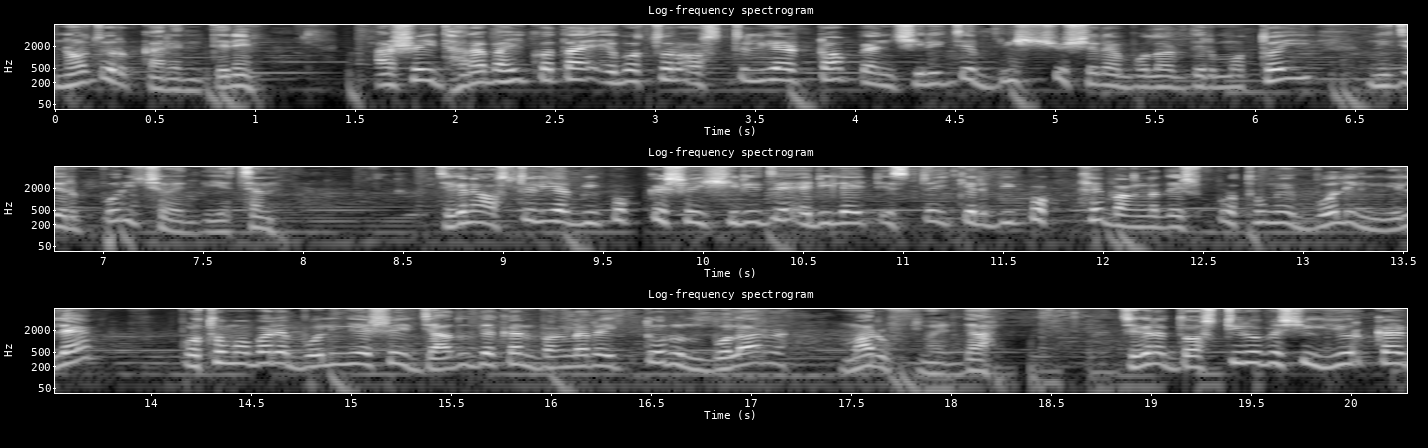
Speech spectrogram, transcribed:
নজর কাড়েন তিনি। আর সেই ধারাবাহিকতা এবছর অস্ট্রেলিয়ার টপ অ্যান্ড সিরিজে বিশ্বসেরা বোলারদের মতোই নিজের পরিচয় দিয়েছেন। যেখানে অস্ট্রেলিয়ার বিপক্ষে সেই সিরিজে এডিলাইট স্ট্রাইকের বিপক্ষে বাংলাদেশ প্রথমে বোলিং নিলে প্রথম ওভারে বোলিংয়ে সেই জাদু দেখান বাংলার এই তরুণ বোলার মারুফ মির্দা, যেখানে দশটিরও বেশি ইয়র্কার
